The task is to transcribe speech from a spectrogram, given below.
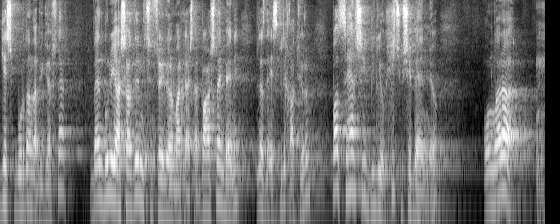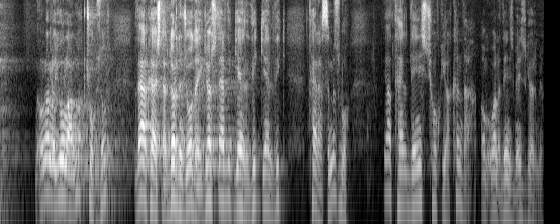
Geç buradan da bir göster. Ben bunu yaşadığım için söylüyorum arkadaşlar. Bağışlayın beni. Biraz da espri katıyorum. Bazısı her şeyi biliyor. Hiçbir şey beğenmiyor. Onlara onlarla yol almak çok zor. Ve arkadaşlar dördüncü odayı gösterdik. Geldik geldik. Terasımız bu. Ya ter, deniz çok yakın da ama valla deniz deniz görmüyor.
